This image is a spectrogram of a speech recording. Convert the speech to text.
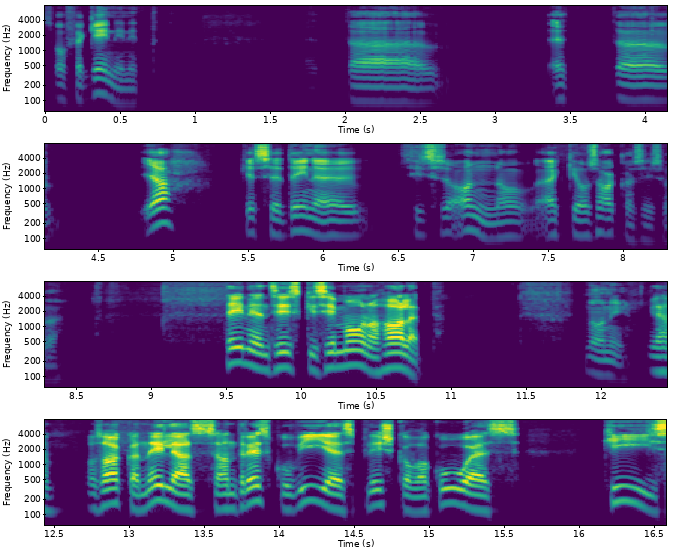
Sofia Keninit et, äh, et äh, jah, kes see teine siis on, no äkki Osaka siis või? teine on siiski Simona Halep. Nonii. jah, Osaka neljas, Andrescu viies, Pliškova kuues, Kiis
